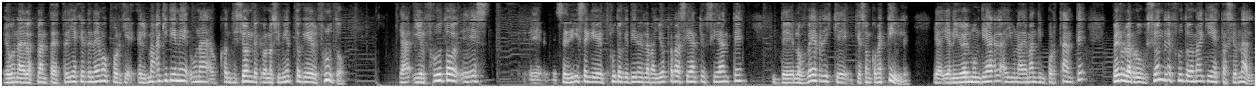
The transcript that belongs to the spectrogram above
es una de las plantas estrellas que tenemos porque el maqui tiene una condición de conocimiento que es el fruto. ¿ya? Y el fruto es, eh, se dice que el fruto que tiene la mayor capacidad antioxidante de los berries que, que son comestibles. Y a, nivel mundial hay una demanda importante pero la producción del fruto de maqui es estacional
